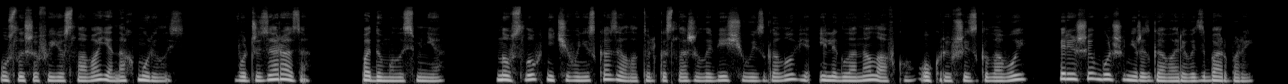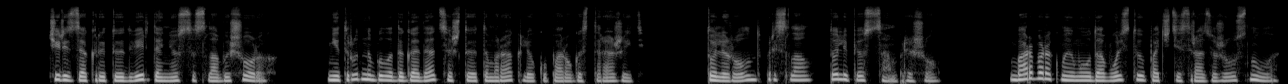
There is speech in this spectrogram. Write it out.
Услышав ее слова, я нахмурилась. Вот же зараза, подумалось мне. Но вслух ничего не сказала, только сложила вещи у изголовья и легла на лавку, укрывшись головой, решив больше не разговаривать с Барбарой. Через закрытую дверь донесся слабый шорох. Нетрудно было догадаться, что это мрак лег у порога сторожить. То ли Роланд прислал, то ли пес сам пришел. Барбара, к моему удовольствию, почти сразу же уснула.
